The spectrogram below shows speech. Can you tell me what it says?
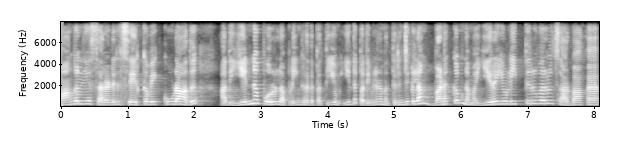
மாங்கல்ய சரடில் சேர்க்கவே கூடாது. அது என்ன பொருள் அப்படிங்கிறத பற்றியும் இந்த பதிவில் நம்ம தெரிஞ்சுக்கலாம். வணக்கம். நம்ம இறையொளி திருவருள் சார்பாக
